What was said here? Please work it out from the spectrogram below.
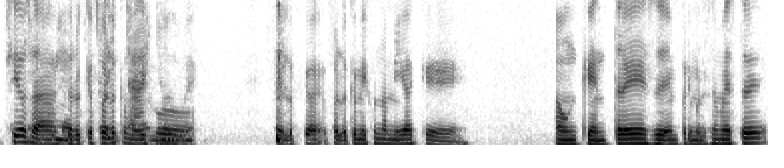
Sí, o sea, creo que fue lo que me 30 años, dijo, güey. fue lo que, fue lo que me dijo una amiga que aunque entres en primer semestre,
